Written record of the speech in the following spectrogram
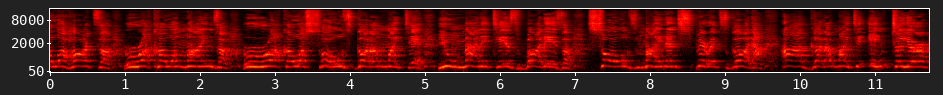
Our hearts, uh, rock our minds, uh, rock our souls, God Almighty. Humanity's bodies, uh, souls, mind, and spirits, God. Ah, God Almighty, into your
